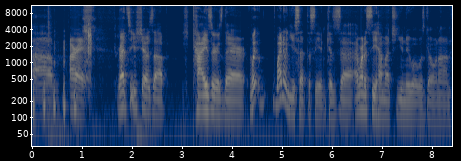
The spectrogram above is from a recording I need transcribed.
Um, all right, Retsu shows up Kaiser is there. Why don't you set the scene? Because uh, I want to see how much you knew what was going on.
